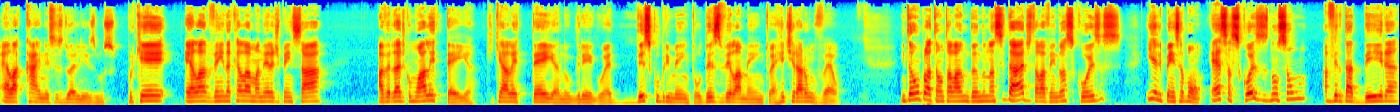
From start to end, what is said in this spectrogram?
ela cai nesses dualismos? Porque ela vem daquela maneira de pensar a verdade como aletheia. O que é aletheia no grego? É descobrimento ou desvelamento, é retirar um véu. Então o Platão está lá andando na cidade, está lá vendo as coisas, e ele pensa: bom, essas coisas não são a verdadeira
